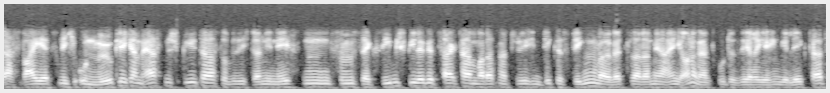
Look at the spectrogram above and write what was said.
Das war jetzt nicht unmöglich am ersten Spieltag, so wie sich dann die nächsten fünf, sechs, sieben Spiele gezeigt haben, war das natürlich ein dickes Ding, weil Wetzlar dann ja eigentlich auch eine ganz gute Serie hingelegt hat.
